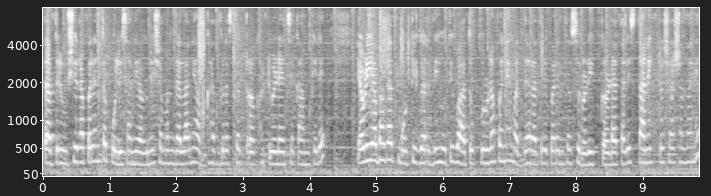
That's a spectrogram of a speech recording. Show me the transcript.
रात्री उशिरापर्यंत पोलिसांनी अग्निशमन दलाने अपघातग्रस्त ट्रक हटविण्याचे काम केले. एवढी या भागात मोठी गर्दी होती. वाहतूक पूर्णपणे मध्यरात्रीपर्यंत सुरळीत करण्यात आली. स्थानिक प्रशासनाने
